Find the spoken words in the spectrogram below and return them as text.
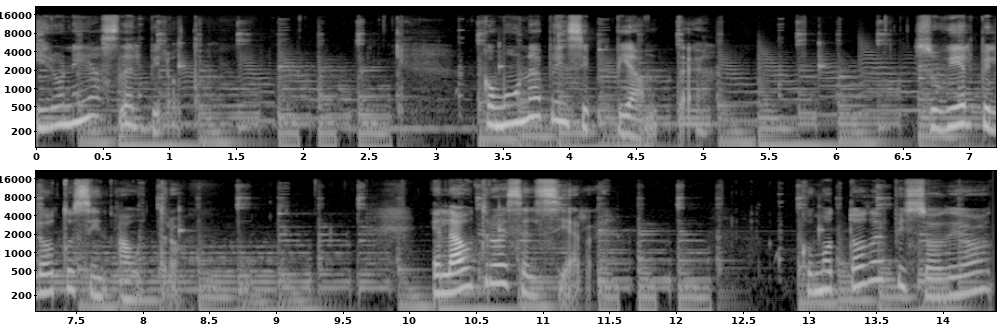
Ironías del piloto. Como una principiante, subí el piloto sin outro. El outro es el cierre. Como todo episodio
